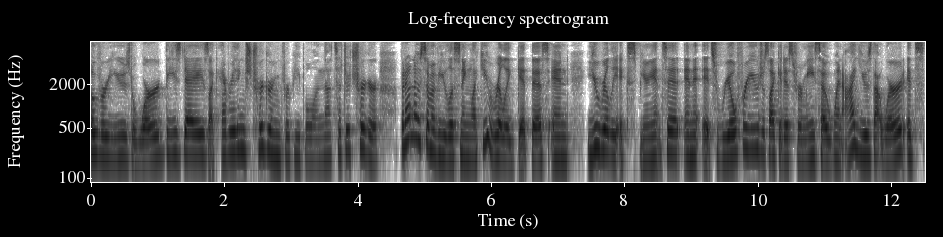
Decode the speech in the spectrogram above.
overused word these days. Like everything's triggering for people, and that's such a trigger. But I know some of you listening, like you really get this and you really experience it, and it's real for you, just like it is for me. So when I use that word, it's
